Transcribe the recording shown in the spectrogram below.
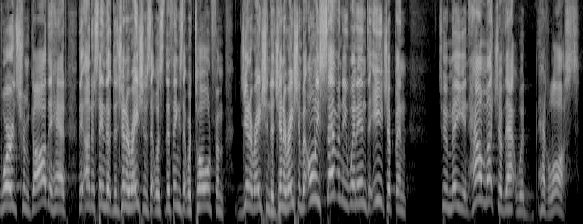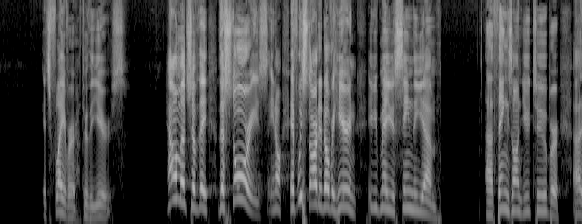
words from God. They had the understanding that the generations that was the things that were told from generation to generation. But only 70 went into Egypt and 2 million. How much of that would had lost its flavor through the years? How much of the, the stories, you know, if we started over here and you maybe have seen the um, uh, things on YouTube or uh,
